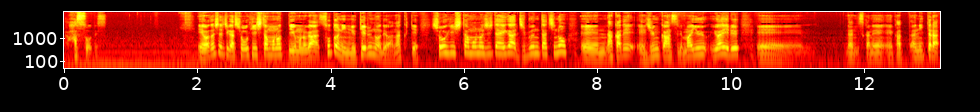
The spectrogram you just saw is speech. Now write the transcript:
発想です。私たちが消費したものっていうものが外に抜けるのではなくて、消費したもの自体が自分たちの中で循環する。まあ、いわゆる、えーなんですかね、え簡単に言ったら、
